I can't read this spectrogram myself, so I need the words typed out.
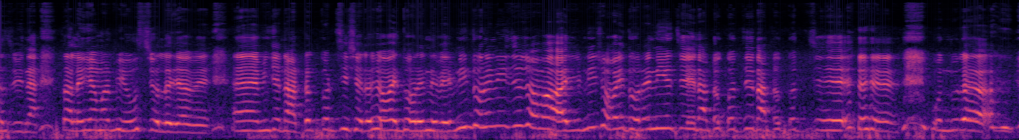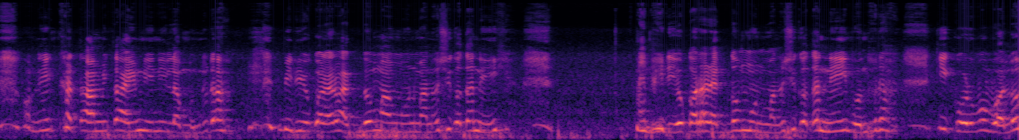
আসবি না, তাহলেই আমার ভিউজ চলে যাবে। আমি যে নাটক করছি, সেটা সবাই ধরে নেবে। এমনি ধরে নিয়েছে সবাই, এমনি সবাই ধরে নিয়েছে, নাটক করছে নাটক করছে। বন্ধুরা অনেক খাটা আমি টাইম নিয়ে নিলাম, বন্ধুরা। ভিডিও করার একদম মন মানসিকতা নেই। ভিডিও করার একদম মন মানসিকতা নেই বন্ধুরা। কি করব বলো?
